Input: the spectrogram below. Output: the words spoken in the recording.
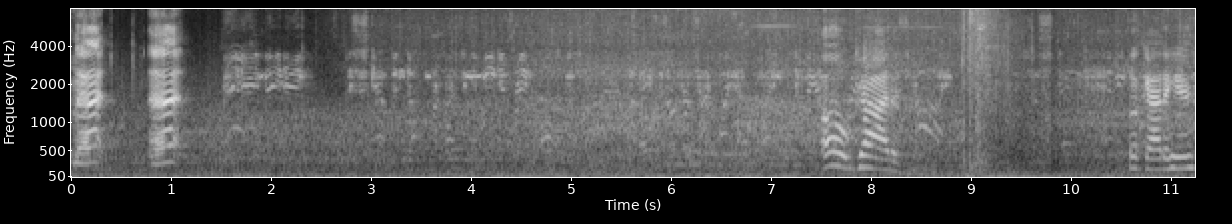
That, that. Mayday, mayday. This is Captain Dutton requesting immediate reinforcements. The base is under attack by airplanes. You may Oh, God. Fuck out of here.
